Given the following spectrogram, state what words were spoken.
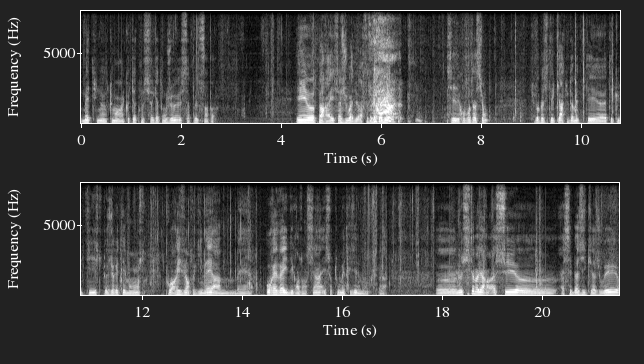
mettent une, comment, un côté atmosphérique à ton jeu, ça peut être sympa. Et euh, pareil, ça se joue à deux. Alors, ça se joue à deux. C'est des confrontations. Tu dois placer tes cartes, tu dois mettre tes, euh, tes cultistes, tu dois gérer tes monstres pour arriver, entre guillemets, ben, au réveil des grands anciens et surtout maîtriser le monde. Euh, le système a l'air assez, euh, assez basique à jouer.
